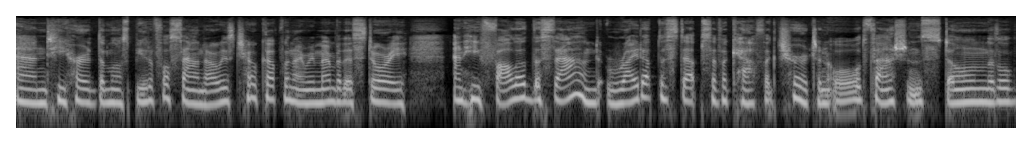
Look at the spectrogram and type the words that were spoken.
and he heard the most beautiful sound. I always choke up when I remember this story. And he followed the sound right up the steps of a Catholic church, an old fashioned stone little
